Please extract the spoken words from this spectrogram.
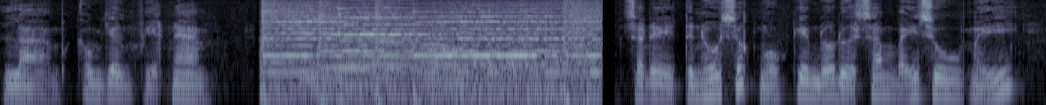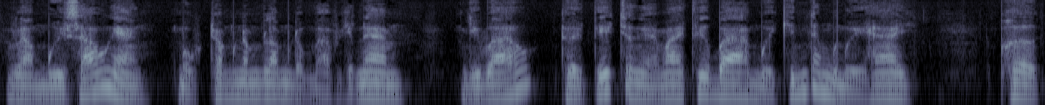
là công dân Việt Nam. Sau đây, tình huống xuất một kim đổ được 67 xu Mỹ và 16.155 đồng bạc Việt Nam. Dự báo thời tiết cho ngày mai thứ ba 19 tháng 12. Perth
